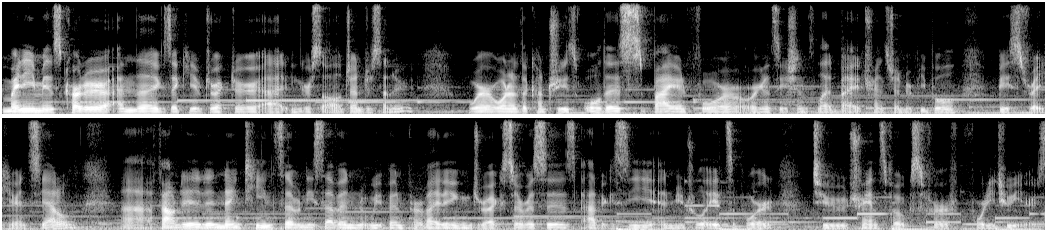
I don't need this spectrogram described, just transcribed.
My name is Carter. I'm the executive director at Ingersoll Gender Center. We're one of the country's oldest by and for organizations led by transgender people based right here in Seattle. Uh, founded in 1977, we've been providing direct services, advocacy, and mutual aid support to trans folks for 42 years.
